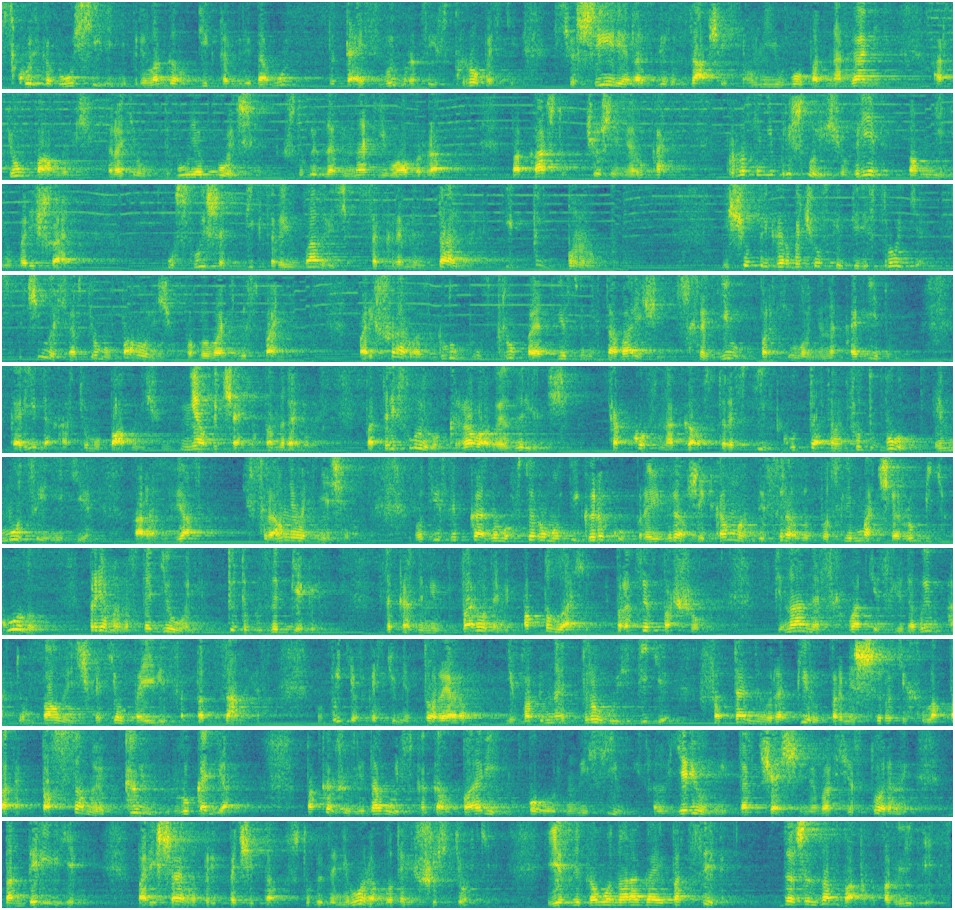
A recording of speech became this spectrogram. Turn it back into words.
сколько бы усилий не прилагал Виктор Ледовой, пытаясь выбраться из пропасти, все шире разверзавшейся у него под ногами, Артем Павлович тратил вдвое больше, чтобы загнать его обратно. Пока что чужими руками. Просто не пришло еще время, по мнению Баришая, услышать Виктора Ивановича сакраментальное и ты брут. Еще при Горбачевской перестройке случилось Артему Павловичу побывать в Испании. Паришайло с, с группой ответственных товарищей сходил в Барселоне на кориду. Корида Артему Павловичу необычайно понравилась. Потрясло его кровавое зрелище. Каков накал страстей, куда там футбол, эмоции не те, а развязка и сравнивать нечего. Вот если бы каждому второму игроку проигравшей команды сразу после матча рубить голову прямо на стадионе, то это бы забегали за каждыми воротами поплахи. Процесс пошел. В финальной схватке с Ледовым Артем Павлович хотел появиться под занавес, выйти в костюме Торреро и вогнать другу Зиге фатальную рапиру промеж широких лопаток по самую гм рукоятку. Пока же Ледовой скакал по арене полной силой, разъяренный, торчащими во все стороны бандерильями, Паришайло предпочитал, чтобы за него работали шестерки. Если кого на рога и подцепит, даже за бабку поглядеть.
